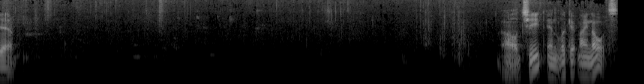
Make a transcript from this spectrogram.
Yeah. I'll cheat and look at my notes.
